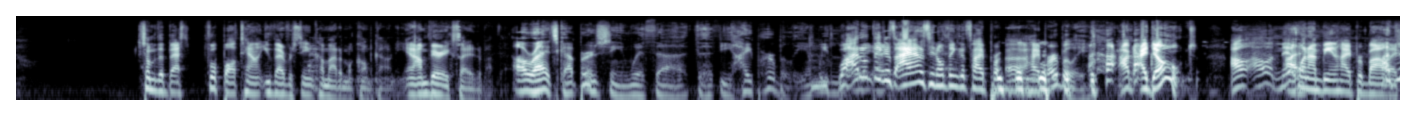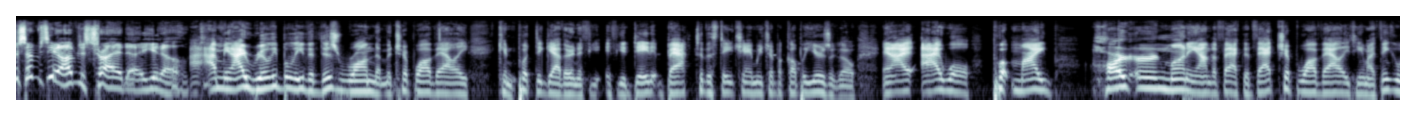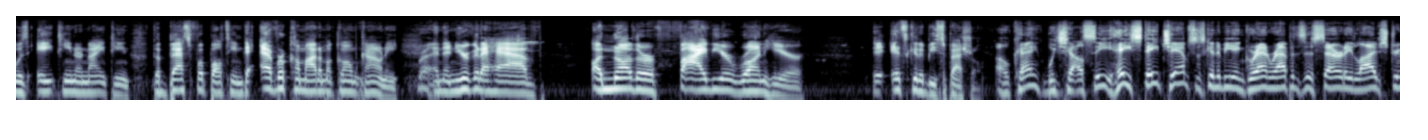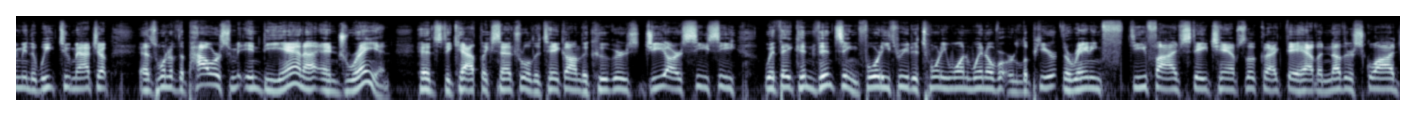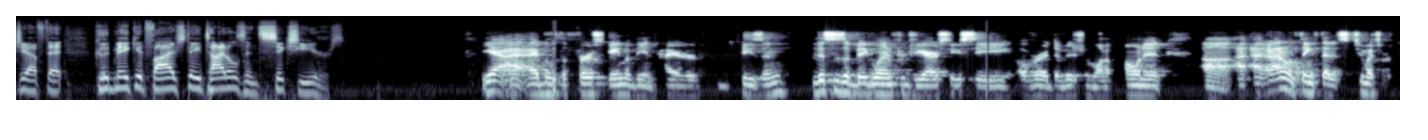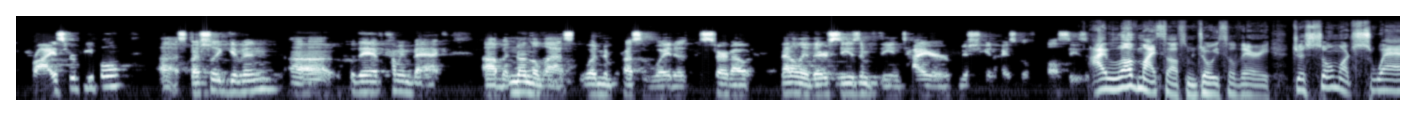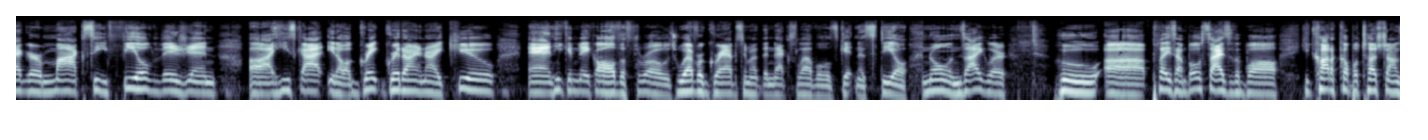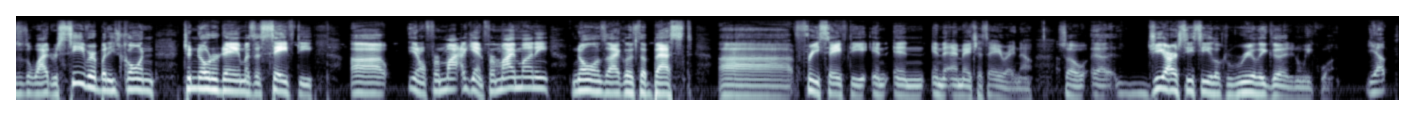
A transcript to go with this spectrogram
some of the best football talent you've ever seen come out of Macomb County, and I'm very excited about that. All right, Scott Bernstein with uh, the the hyperbole, and we. Well, I don't think it's. I honestly don't think it's hyper, uh, hyperbole. I, I, don't. I'll, I'll admit I, when I'm being hyperbolic. I'm just, I'm, you know, I'm just trying to, you know. I, I, mean, I really believe that this run that Chippewa Valley can put together, and if you if you date it back to the state championship a couple years ago, and I I will put my hard earned money on the fact that that Chippewa Valley team, I think it was 18 or 19, the best football team to ever come out of Macomb County. Right. And then you're going to have another five year run here it's going to be special. Okay, we shall see. Hey, State Champs is going to be in Grand Rapids this Saturday, live streaming the Week 2 matchup as one of the powers from Indiana, Andrean heads to Catholic Central to take on the Cougars. GRCC with a convincing 43 to 21 win over Lapeer. The reigning D5 state champs look like they have another squad, Geoff, that could make it five state titles in six years. Yeah, I, I believe the first game of the entire season this is a big win for GRCC over a Division One opponent. Uh, I, I, don't think that it's too much of a surprise for people, uh, especially given uh, who they have coming back. Uh, but nonetheless, what an impressive way to start out not only their season, but the entire Michigan high school football season. I love myself some Joey Silveri. Just so much swagger, moxie, field vision. Uh, he's got you know a great gridiron IQ, and he can make all the throws. Whoever grabs him at the next level is getting a steal. Nolan Ziegler, who uh, plays on both sides of the ball, he caught a couple touchdowns as a wide receiver, but he's going to Notre Dame as a safety. Uh, you know, for my again, for my money, Nolan Ziegler is the best uh, free safety in, in in the MHSA right now. So uh, GRCC looked really good in week one. Yep.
